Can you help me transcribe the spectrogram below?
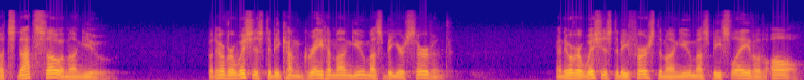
But not so among you. But whoever wishes to become great among you must be your servant. And whoever wishes to be first among you must be slave of all.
